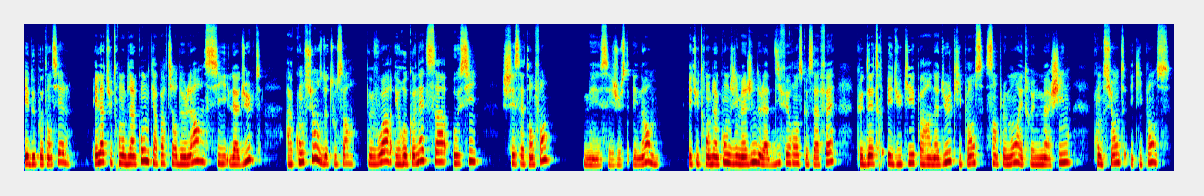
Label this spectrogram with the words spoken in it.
et de potentiel. Et là tu te rends bien compte qu'à partir de là, si l'adulte a conscience de tout ça, peut voir et reconnaître ça aussi chez cet enfant, mais c'est juste énorme. Et tu te rends bien compte, j'imagine, de la différence que ça fait que d'être éduqué par un adulte qui pense simplement être une machine consciente et qui pense.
